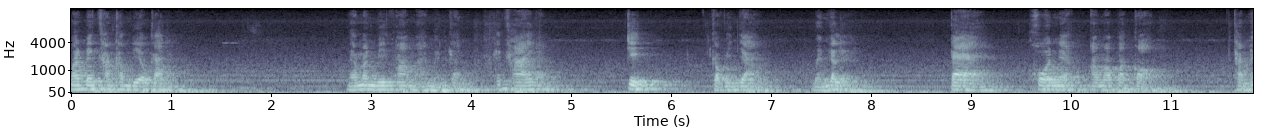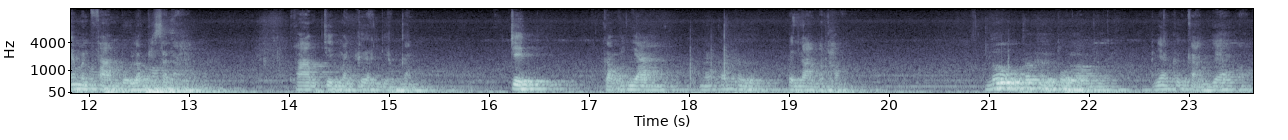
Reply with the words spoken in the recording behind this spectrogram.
มันเป็นคำคำเดียวกันนะมันมีความหมายเหมือนกัน คล้ายๆกัน จิตกับวิญญาณเหมือนกันเลย แต่คนเนี่ยเอามาประกอบทำให้มันฟังดูแล้วพิสดารความจริงมันคืออันเดียวกัน จิตกับวิญญาณนะก็คือเป็นนามธรรมรูปก็คือตัวเราเนี่ยอันนี้คือการแยกออก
